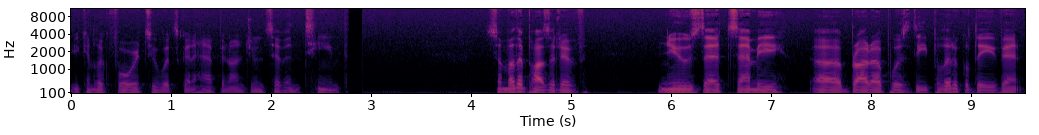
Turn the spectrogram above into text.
you can look forward to what's going to happen on June seventeenth. Some other positive news that Sammy uh, brought up was the political day event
